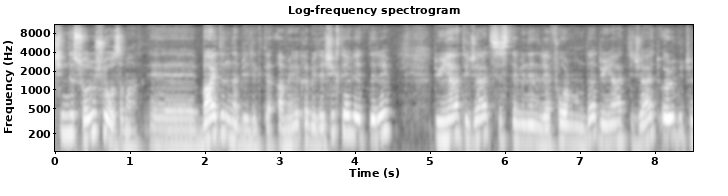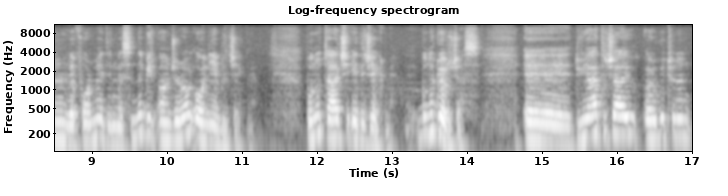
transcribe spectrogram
Şimdi soru şu o zaman. Ee, Biden'la birlikte Amerika Birleşik Devletleri dünya ticaret sisteminin reformunda, dünya ticaret örgütünün reforme edilmesinde bir öncü rol oynayabilecek mi? Bunu tercih edecek mi? Bunu göreceğiz. Ee, dünya ticaret örgütünün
